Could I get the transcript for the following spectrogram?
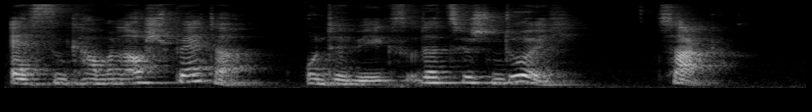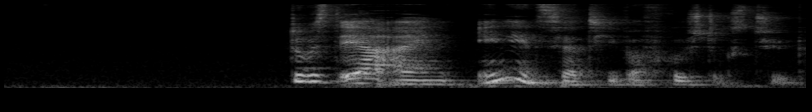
Essen kann man auch später, unterwegs oder zwischendurch. Zack. Du bist eher ein initiativer Frühstückstyp.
